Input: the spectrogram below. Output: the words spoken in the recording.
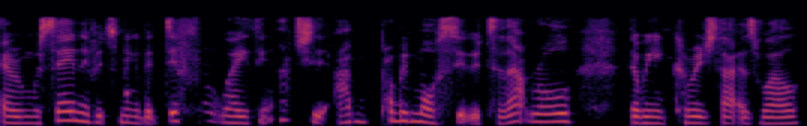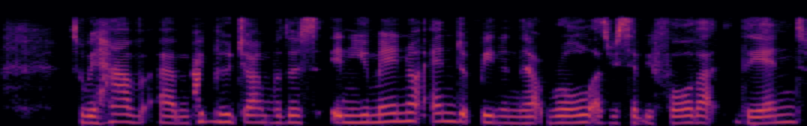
Erin was saying, if it's something a bit different where you think, actually, I'm probably more suited to that role, then we encourage that as well. So we have um, people who join with us, and you may not end up being in that role, as we said before, that the end.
